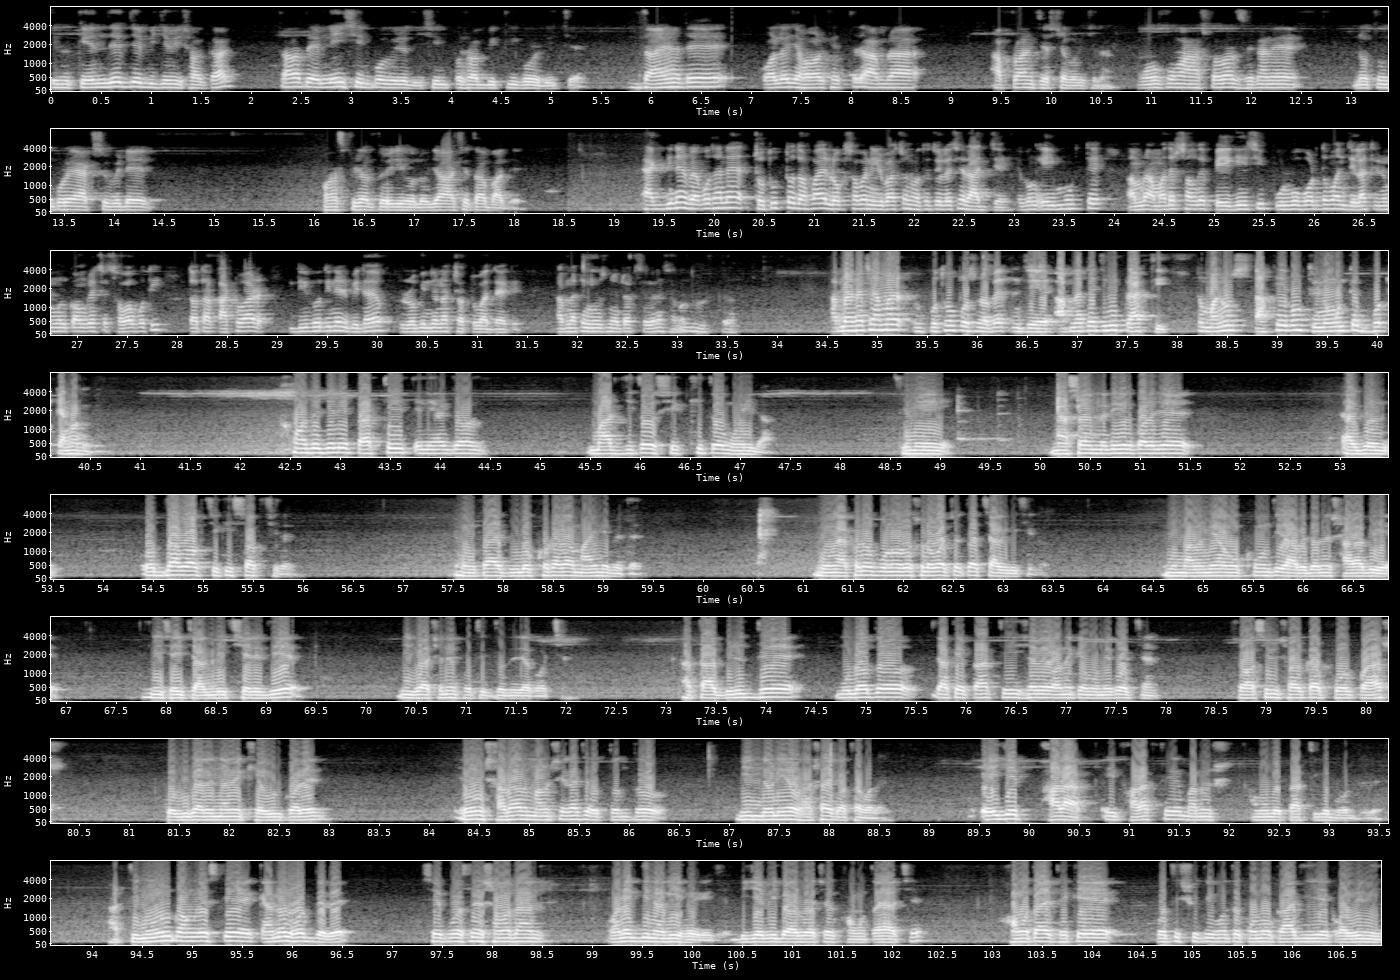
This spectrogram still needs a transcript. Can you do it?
কিন্তু কেন্দ্রের যে বিজেপি সরকার, তারা তো এমনিই শিল্প বিরোধী শিল্প সব বিক্রি করে দিচ্ছে। দাঁড়িয়াহাটে কলেজ হওয়ার ক্ষেত্রে আমরা আপ্রাণ চেষ্টা করেছিলাম। মহকুমা হাসপাতাল, সেখানে নতুন করে একশো বেডের হসপিটাল তৈরি হলো, যা আছে তা বাদে। একদিনের ব্যবধানে চতুর্থ দফায় লোকসভা নির্বাচন হতে চলেছে রাজ্যে এবং এই মুহূর্তে আমরা আমাদের সঙ্গে পেয়ে গিয়েছি পূর্ব বর্ধমান জেলা তৃণমূল কংগ্রেসের সভাপতি তথা কাটোয়ার দীর্ঘদিনের বিধায়ক রবীন্দ্রনাথ চট্টোপাধ্যায়কে। আপনাকে নিউজ নেটওয়ার্ক সেভেনে স্বাগত। আপনার কাছে আমার প্রথম প্রশ্ন হবে যে আপনাদের যিনি প্রার্থী তো মানুষ তাকে এবং তৃণমূলকে ভোট কেন দেবে? আমাদের যিনি প্রার্থী তিনি একজন মার্জিত শিক্ষিত মহিলা। তিনি ন্যাশনাল মেডিকেল কলেজে একজন অধ্যাপক, চিকিৎসক ছিলেন এবং প্রায় দু লক্ষ টাকা মাইনে পেতেন এবং এখনও পনেরো ষোলো বছর তার চাকরি ছিল। তিনি মাননীয় মুখ্যমন্ত্রীর আবেদনে সাড়া দিয়ে তিনি সেই চাকরি ছেড়ে দিয়ে নির্বাচনে প্রতিদ্বন্দ্বিতা করছেন। আর তার বিরুদ্ধে মূলত যাকে প্রার্থী হিসেবে অনেকে মনে করছেন সে অসীম সরকার ফোর পাস, কবিগানের নামে খেউর করেন এবং সাধারণ মানুষের কাছে অত্যন্ত নিন্দনীয় ভাষায় কথা বলেন। এই যে ফারাক, এই ফারাক থেকে মানুষ আমাদের প্রার্থীকে ভোট দেবে। আর তৃণমূল কংগ্রেসকে কেন ভোট দেবে, সে প্রশ্নের সমাধান অনেক দিন আগেই হয়ে গেছে। বিজেপি দশ বছর ক্ষমতায় আছে। ক্ষমতায় থেকে প্রতিশ্রুতি মতো কোনো কাজই যে করেনি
